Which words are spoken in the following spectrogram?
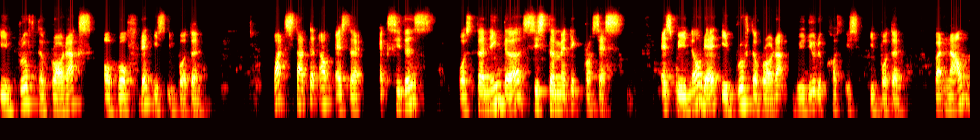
improve the products, or both. That is important. What started out as the accidents was turning the systematic process. As we know that improve the product, reduce the cost is important. But now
